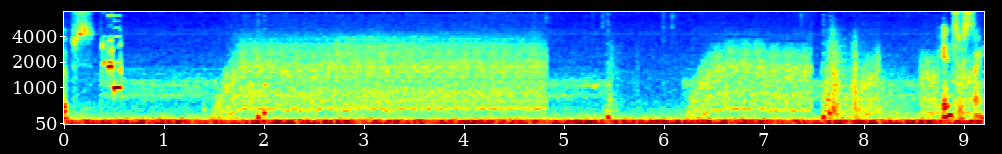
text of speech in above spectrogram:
Oops. Interesting.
